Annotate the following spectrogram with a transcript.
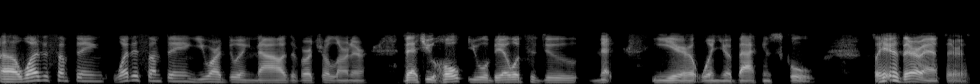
uh, what is something? What is something you are doing now as a virtual learner that you hope you will be able to do next year when you're back in school? So here's their answers.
